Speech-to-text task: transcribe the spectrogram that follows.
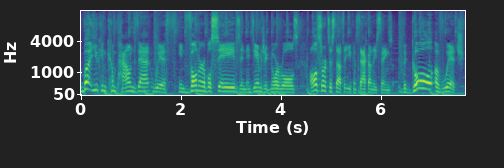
but you can compound that with invulnerable saves and, and damage ignore rolls, all sorts of stuff that you can stack on these things. The goal of which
